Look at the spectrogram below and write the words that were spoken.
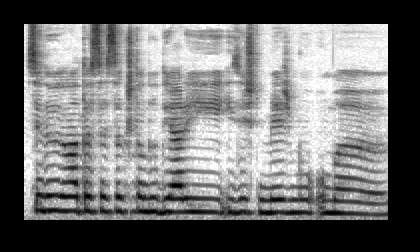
Sem dúvida, nota-se essa questão do diário e existe mesmo uma,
